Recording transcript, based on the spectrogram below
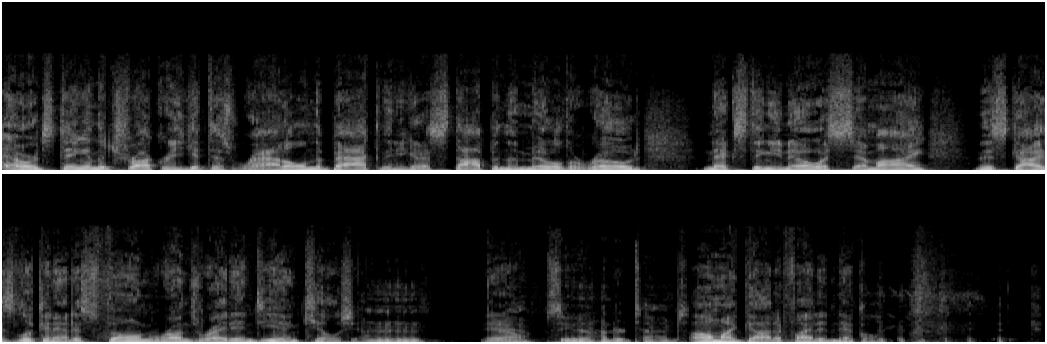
Yeah, or it's ding in the truck, or you get this rattle in the back, then you got to stop in the middle of the road. Next thing you know, a semi, this guy's looking at his phone, runs right into you and kills you. Mm-hmm. You know, Yeah, seen it a hundred times. Oh my God, if I had a nickel.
